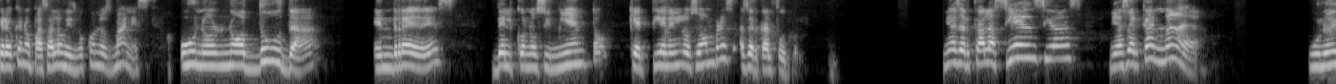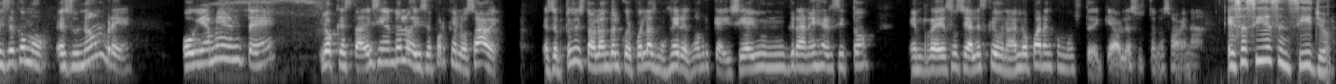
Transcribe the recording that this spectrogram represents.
creo que no pasa lo mismo con los manes. Uno no duda en redes del conocimiento que tienen los hombres acerca del fútbol, ni acerca de las ciencias, ni acerca de nada. Uno dice como, es un hombre. Obviamente, lo que está diciendo lo dice porque lo sabe excepto si está hablando del cuerpo de las mujeres, ¿no? Porque ahí sí hay un gran ejército en redes sociales que una vez lo paran como usted que habla, si usted no sabe nada. Es así de sencillo.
